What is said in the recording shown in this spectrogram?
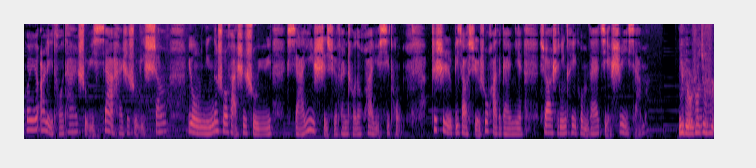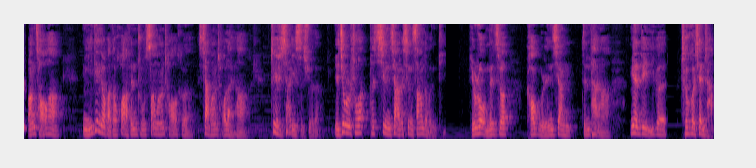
关于二里头它属于夏还是属于商？用您的说法是属于狭义史学范畴的话语系统，这是比较学术化的概念。徐老师，您可以给我们大家解释一下吗？你比如说，就是王朝哈，你一定要把它划分出商王朝和夏王朝来啊，这是狭义史学的。也就是说，它姓夏和姓商的问题。比如说，我们说考古人像侦探啊，面对一个车祸现场。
